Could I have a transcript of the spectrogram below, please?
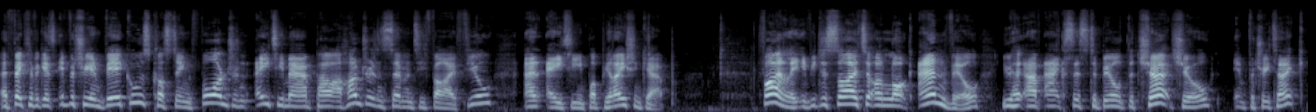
effective against infantry and vehicles, costing 480 manpower, 175 fuel, and 18 population cap. Finally, if you decide to unlock Anvil, you have access to build the Churchill infantry tank,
